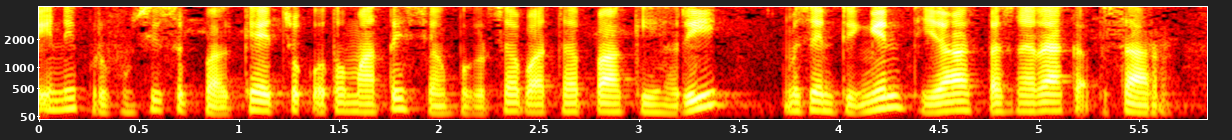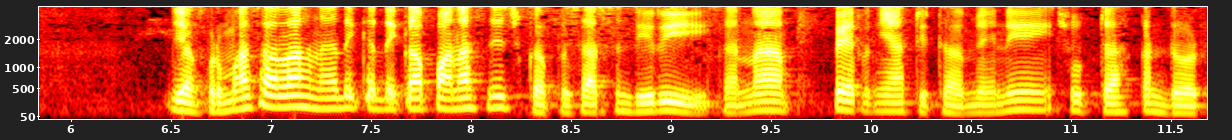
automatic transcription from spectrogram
ini berfungsi sebagai cuk otomatis yang bekerja pada pagi hari. Mesin dingin dia stasioner agak besar. Yang bermasalah nanti ketika panas ini juga besar sendiri karena pernya di dalamnya ini sudah kendor.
